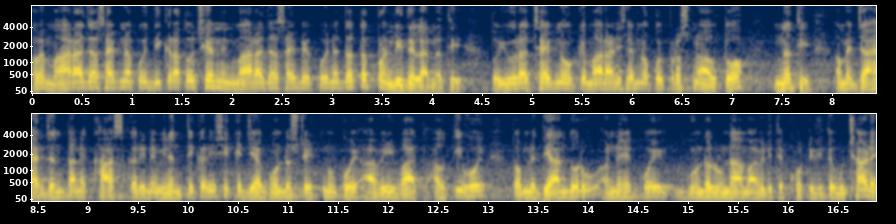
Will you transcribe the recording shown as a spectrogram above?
હવે મહારાજા સાહેબના કોઈ દીકરા તો છે નહીં. મહારાજા સાહેબે કોઈને દત્તક પણ લીધેલા નથી. તો યુવરાજ સાહેબનો કે મહારાણી સાહેબનો કોઈ પ્રશ્ન આવતો નથી. અમે જાહેર જનતાને ખાસ કરીને વિનંતી કરી છે કે જ્યાં ગોંડલ સ્ટેટનું કોઈ આવી વાત આવતી હોય તો અમને ધ્યાન દોરવું અને કોઈ ગોંડલનું નામ આવી રીતે ખોટી રીતે ઉછાળે.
